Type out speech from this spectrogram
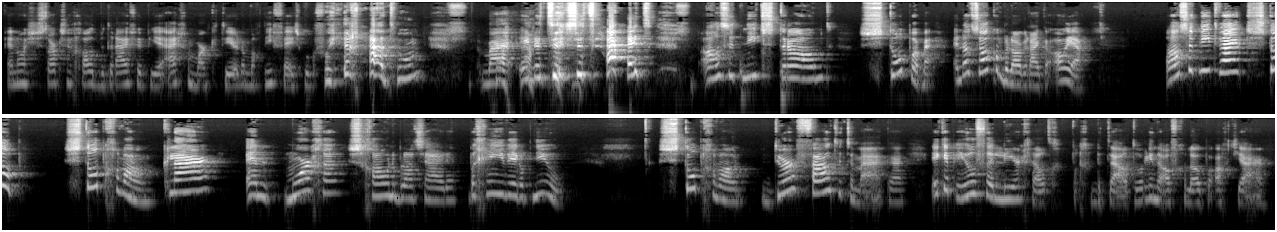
En als je straks een groot bedrijf hebt, je eigen marketeer, dan mag die Facebook voor je gaan doen. Maar in de tussentijd, als het niet stroomt, stop ermee. En dat is ook een belangrijke. Oh ja, als het niet werkt, stop. Stop gewoon. Klaar. En morgen, schone bladzijde, begin je weer opnieuw. Stop gewoon. Durf fouten te maken. Ik heb heel veel leergeld betaald hoor in de afgelopen acht jaar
